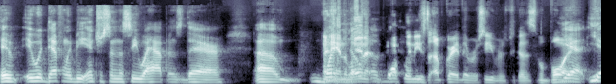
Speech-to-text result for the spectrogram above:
it it would definitely be interesting to see what happens there. Um, And, one and Atlanta of- definitely needs to upgrade their receivers because, well, boy, yeah, yeah,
